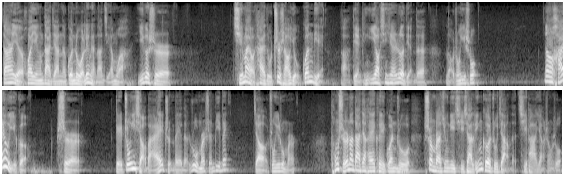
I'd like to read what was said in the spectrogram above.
当然，也欢迎大家呢关注我另两档节目啊，一个是起码有态度，至少有观点啊，点评医药新鲜热点的老中医说。那么还有一个是给中医小白准备的入门神必备，叫中医入门。同时呢，大家还可以关注顺瓣兄弟旗下林哥主讲的奇葩养生说。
